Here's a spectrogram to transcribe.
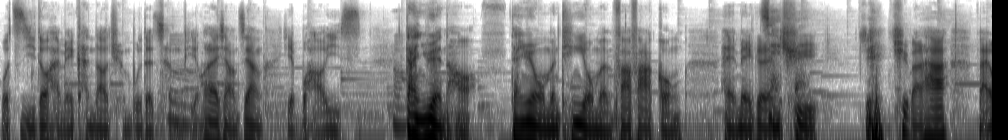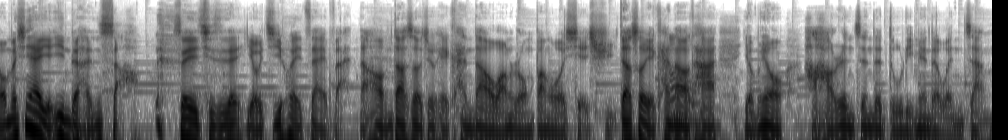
我自己都还没看到全部的成品。后来想这样也不好意思，但愿哈，但愿我们听友们发发功，嘿，每个人去。去 去把它买，我们现在也印的很少，所以其实有机会再版，然后我们到时候就可以看到王蓉帮我写序，到时候也看到他有没有好好认真的读里面的文章。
